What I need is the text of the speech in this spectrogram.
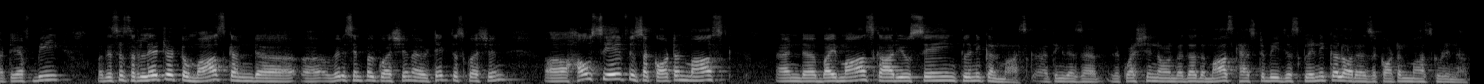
at FB. This is related to mask and a very simple question. I will take this question. how safe is a cotton mask and uh, by mask, are you saying clinical mask? I think there's a, a, question on whether the mask has to be just clinical or is a cotton mask good enough?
